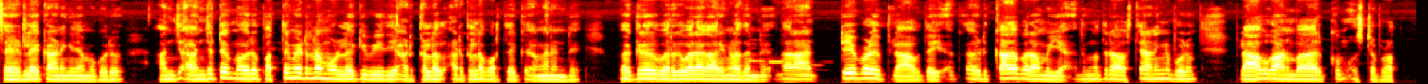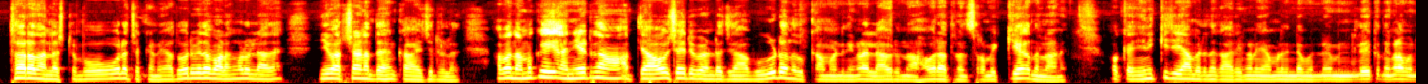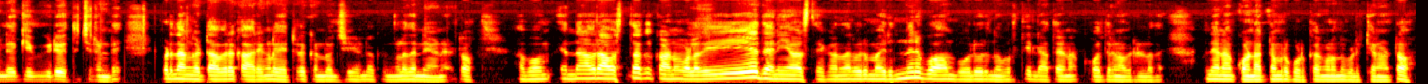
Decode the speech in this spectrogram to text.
സൈഡിലേക്കാണെങ്കിൽ നമുക്കൊരു അഞ്ച് അഞ്ചെട്ട് ഒരു പത്ത് മീറ്ററിന്റെ മുകളിലേക്ക് വീതി അടുക്കള അടുക്കളന്റെ പുറത്തേക്ക് അങ്ങനെ ഉണ്ട്. ബാക്കിൽ വിറക് വര കാര്യങ്ങൾ അതുണ്ട്. എന്താണ് അടിപൊളി പ്ലാവ് തൈ. എടുക്കാതെ പോരാൻ വയ്യ. ഇങ്ങനത്തെ ഒരു അവസ്ഥയാണെങ്കിൽ പോലും പ്ലാവ് കാണുമ്പോൾ ആർക്കും ഇഷ്ടപ്പെടും അത്ര നല്ല ഇഷ്ടം പോലെ ചക്കണ്ട് യാതൊരുവിധ വളങ്ങളും ഇല്ലാതെ ഈ വർഷമാണ് അദ്ദേഹം കായ്ച്ചിട്ടുള്ളത്. അപ്പോൾ നമുക്ക് അനിയേട്ടന് അത്യാവശ്യമായിട്ട് വേണ്ട വെച്ചാൽ ആ വീടൊന്ന് വിൽക്കാൻ വേണ്ടി നിങ്ങളെല്ലാവരും ഒന്ന് അഹോരാത്രം ശ്രമിക്കുക എന്നുള്ളതാണ്. ഓക്കെ എനിക്ക് ചെയ്യാൻ പറ്റുന്ന കാര്യങ്ങൾ നമ്മൾ നിന്റെ മുന്നിൽ മുന്നിലേക്ക് നിങ്ങളെ മുന്നിലേക്ക് ഈ വീഡിയോ എത്തിച്ചിട്ടുണ്ട്. ഇവിടുന്ന് അങ്ങോട്ട് അവരെ കാര്യങ്ങൾ ഏറ്റെടുക്കേണ്ടതും ചെയ്യേണ്ടതൊക്കെ നിങ്ങൾ തന്നെയാണ് കേട്ടോ. അപ്പം എന്താ ഒരു അവസ്ഥ കാണുമ്പോൾ വളരെ ദയനീയാവസ്ഥയാണ് കാരണം ഒരു മരുന്നിന് പോകാൻ പോലും ഒരു നിവൃത്തി ഇല്ലാത്തതാണ് കോലത്തിലാണ് അവരുള്ളത് ഞാൻ ആ കോൺടാക്ട് നമ്പർ കൊടുക്കാൻ നിങ്ങളൊന്ന് വിളിക്കണം കേട്ടോ.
